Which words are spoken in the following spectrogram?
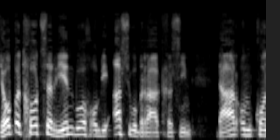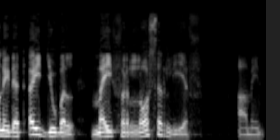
Job het God se reënboog op die ashoop raak gesien. Daarom kon hy dit uitjubel, my verlosser leef. Amen.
